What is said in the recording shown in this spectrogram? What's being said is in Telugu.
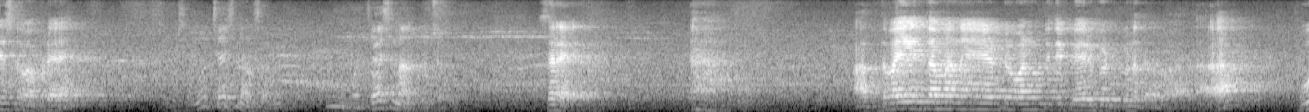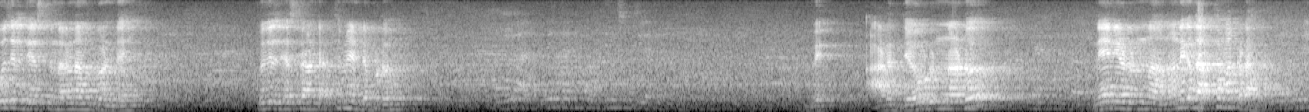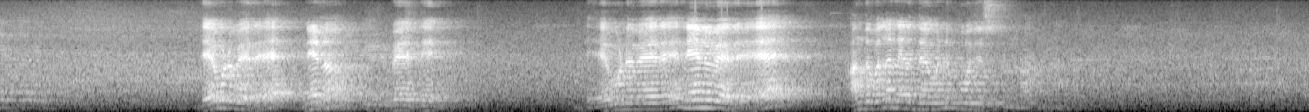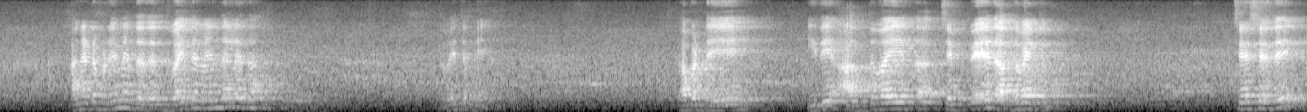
చేసినావు అప్పుడే? చేసినాను సార్ చేసిన కూర్చో. సరే. అద్వైతం అనేటువంటిది పేరు పెట్టుకున్న తర్వాత పూజలు చేస్తున్నారని అనుకోండి. పూజలు చేస్తామంటే అర్థం ఏంటి ఇప్పుడు? ఆడ దేవుడు ఉన్నాడు నేను ఈడున్నాను అని కదా అర్థం అక్కడ? దేవుడు వేరే నేను వేరే నేను వేరే అందువల్ల నేను దేవుణ్ణి పూజిస్తున్నాను అనేటప్పుడు ఏమైంది అది? ద్వైతమైందా లేదా? ద్వైతమైంది కాబట్టి ఇది అద్వైత చెప్పేది అద్వైతం. చేసేది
